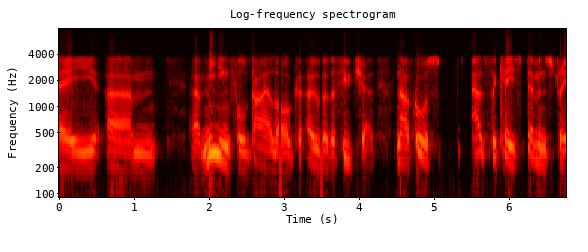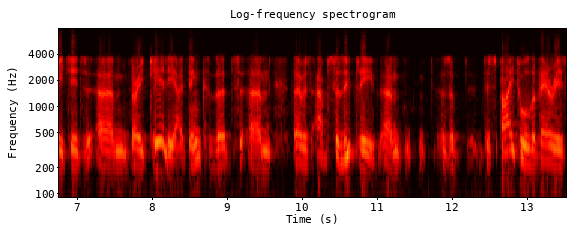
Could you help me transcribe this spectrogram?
a uh, meaningful dialogue over the future. Now, of course, as the case demonstrated um, very clearly, I think that um, there was absolutely, um, a, despite all the various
